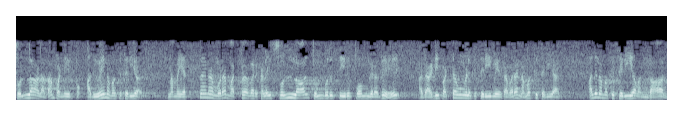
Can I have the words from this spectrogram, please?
சொல்லாலதான் பண்ணிருப்போம் அதுவே நமக்கு தெரியாது. நம்ம எத்தனை முறை மற்றவர்களை சொல்லால் துன்புறுத்தி இருப்போம்ங்கிறது அது அடிபட்டவங்களுக்கு தெரியுமே தவிர நமக்கு தெரியாது. அது நமக்கு தெரிய வந்தால்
